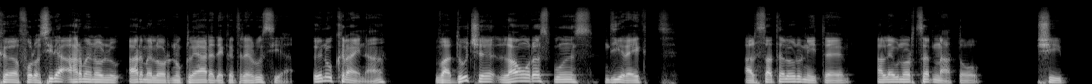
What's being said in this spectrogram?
că folosirea armelor, armelor nucleare de către Rusia în Ucraina va duce la un răspuns direct al Statelor Unite, ale unor țări NATO și,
